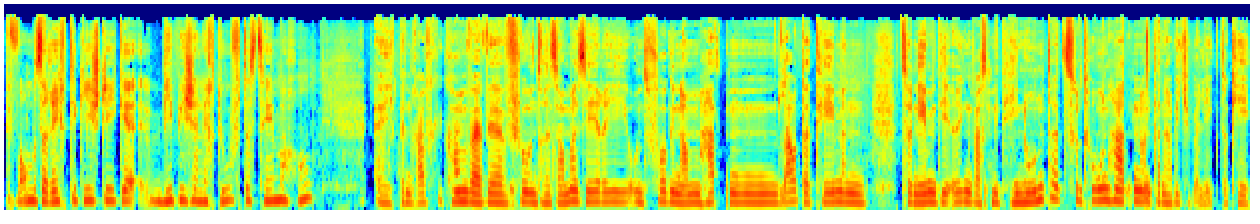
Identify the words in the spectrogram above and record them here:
bevor wir so richtig einsteigen, wie bist du eigentlich auf das Thema gekommen? Äh, ich bin drauf gekommen, weil wir für unsere Sommerserie uns vorgenommen hatten, lauter Themen zu nehmen, die irgendwas mit hinunter zu tun hatten. Und dann habe ich überlegt, okay,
